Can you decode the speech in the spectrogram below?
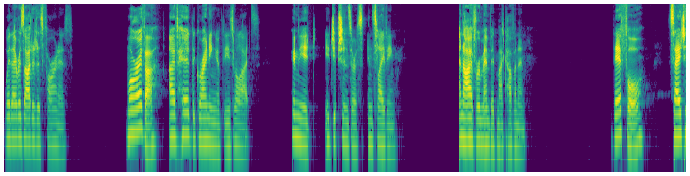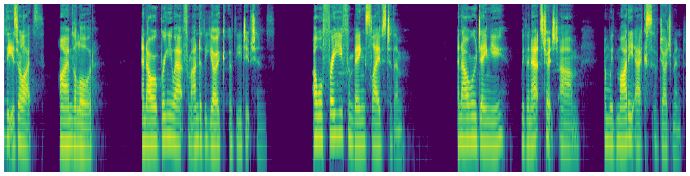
where they resided as foreigners. Moreover, I have heard the groaning of the Israelites, whom the Egyptians are enslaving, and I have remembered my covenant. Therefore, say to the Israelites, I am the Lord, and I will bring you out from under the yoke of the Egyptians. I will free you from being slaves to them, and I will redeem you with an outstretched arm and with mighty acts of judgment.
